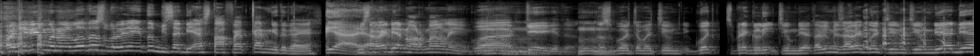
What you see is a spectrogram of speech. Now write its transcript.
Oh jadi menurut lo tuh sebenarnya itu bisa diestafetkan gitu kayak? iya Misalnya dia normal nih, gue Hmm. gay gitu. Hmm. Terus gue coba cium, gue sebenarnya geli cium dia. Tapi misalnya gue cium-cium dia, dia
